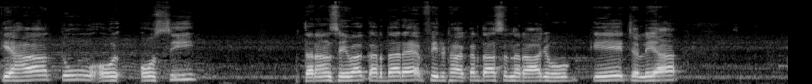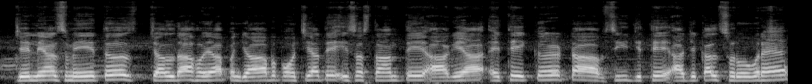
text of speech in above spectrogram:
ਕਿਹਾ, ਤੂੰ ਓ- ਉਸੀ ਤਰ੍ਹਾਂ ਸੇਵਾ ਕਰਦਾ ਰਹਿ। ਫਿਰ ਠਾਕਰ ਦਾਸ ਨਾਰਾਜ਼ ਹੋ ਕੇ ਚਲਿਆ। ਚੇਲਿਆਂ ਸਮੇਤ ਚੱਲਦਾ ਹੋਇਆ ਪੰਜਾਬ ਪਹੁੰਚਿਆ ਤੇ ਇਸ ਸਥਾਨ ਤੇ ਆ ਗਿਆ। ਇੱਥੇ ਇੱਕ ਢਾਬ ਸੀ ਜਿੱਥੇ ਅੱਜ ਕੱਲ ਸਰੋਵਰ ਹੈ।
